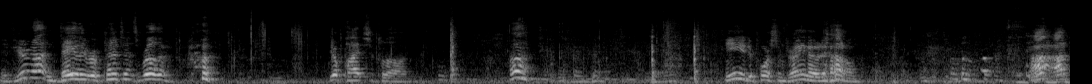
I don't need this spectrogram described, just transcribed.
if you're not in daily repentance, brother, your pipes are clogged. Huh? You need to pour some Drano down them. I, I,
